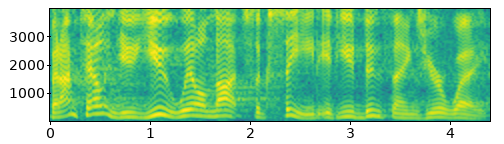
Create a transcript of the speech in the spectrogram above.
but I'm telling you, you will not succeed if you do things your way.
